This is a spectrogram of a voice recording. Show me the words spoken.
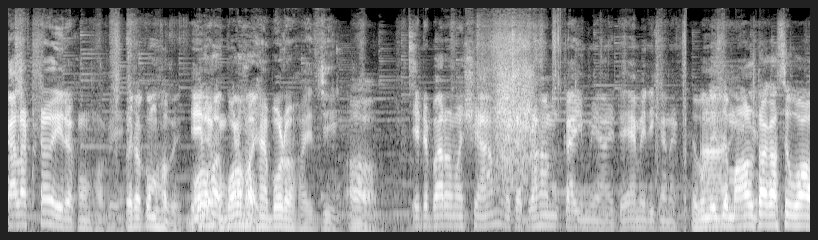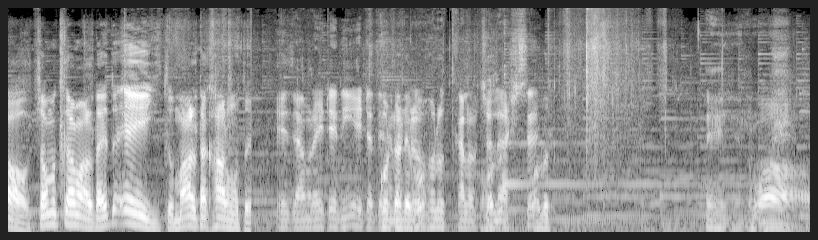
কালারটাও এরকম হবে। এরকম হবে? বড় হয় বড় হয়? হ্যাঁ বড় হয় জি। ও, এটা বারো মাসি আম এটা ব্রাহাম কাইমিয়া এটা আমেরিকান একটা এবং এই যে মালটা গাছে ওয়াও চমৎকার মালটা। এই তো এই তো মালটা খাওয়ার মতো। এই যে আমরা এটা নিই এটা দেখুন হলুদ কালার চলে আসছে। হলুদ এই যে, ওয়াও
